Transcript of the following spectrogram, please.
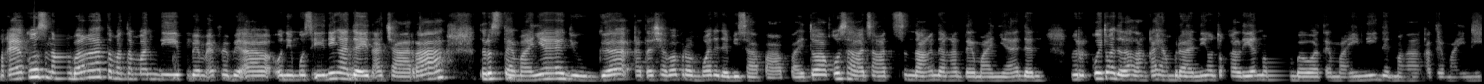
Makanya aku senang banget teman-teman di BEM FEBA Unimus ini ngadain acara, terus temanya juga kata siapa perempuan tidak bisa apa-apa. Itu aku sangat-sangat senang dengan temanya dan menurutku itu adalah langkah yang berani untuk kalian membawa tema ini dan mengangkat tema ini.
